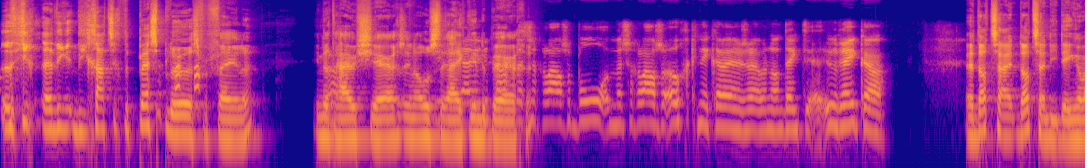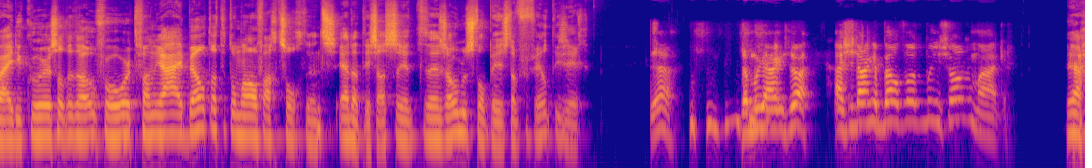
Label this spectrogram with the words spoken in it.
die, en die, die gaat zich de pestpleuris vervelen. In dat Ja. huisje ergens in Oostenrijk in de gaat Met bergen. zijn glazen bol, met zijn glazen ogen knikkeren en zo. En dan denkt hij, Eureka. En dat zijn, dat zijn die dingen waar je die coureurs altijd over hoort. Van ja, hij belt altijd om half acht 's ochtends. Ja, dat is als het eh, zomerstop is, dan verveelt hij zich. Ja. Dan moet je eigenlijk zorgen. Als je dan gebeld wordt, moet je zorgen maken. Ja.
